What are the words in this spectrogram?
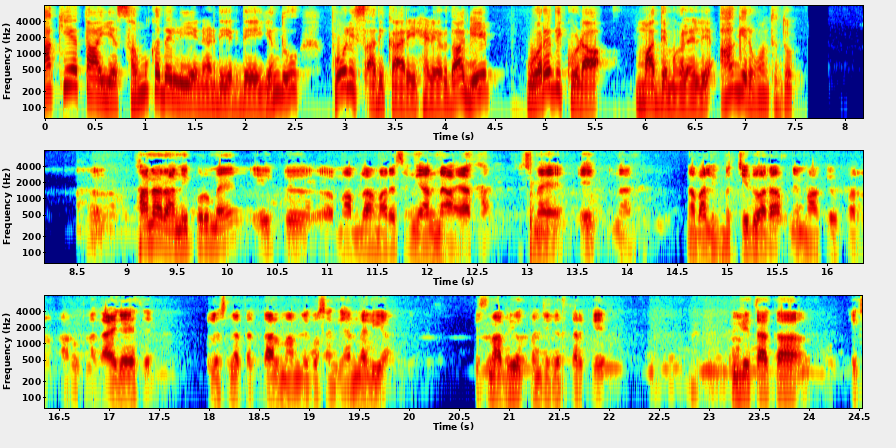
ಆಕೆಯ ತಾಯಿಯ ಸಮ್ಮುಖದಲ್ಲಿಯೇ ನಡೆದಿದೆ ಎಂದು ಪೊಲೀಸ್ ಅಧಿಕಾರಿ ಹೇಳಿರುವುದಾಗಿ ವರದಿ ಕೂಡ ಮಾಧ್ಯಮಗಳಲ್ಲಿ ಆಗಿರುವಂಥದ್ದು थाना रानीपुर में एक अ, मामला हमारे संज्ञान में आया था जिसमें एक न- नाबालिग बच्ची द्वारा अपने मां के ऊपर आरोप लगाए गए थे पुलिस ने तत्काल मामले को संज्ञान में लिया इसमें अभियोग पंजीकृत करके पीड़िता का एक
